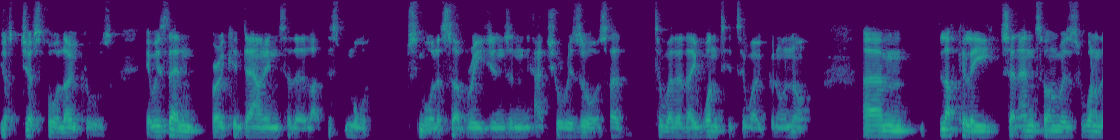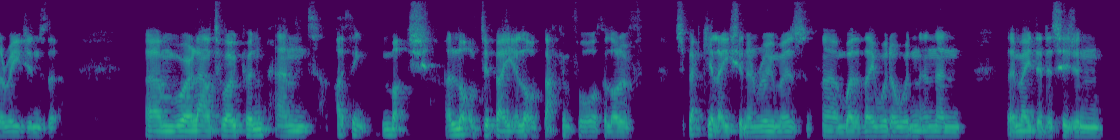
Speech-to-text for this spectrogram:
just just for locals. It was then broken down into the like this more smaller sub regions and actual resorts to whether they wanted to open or not. Um, luckily, St Anton was one of the regions that um, were allowed to open, and I think much, a lot of debate, a lot of back and forth, a lot of speculation and rumours um, whether they would or wouldn't, and then they made the decision.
